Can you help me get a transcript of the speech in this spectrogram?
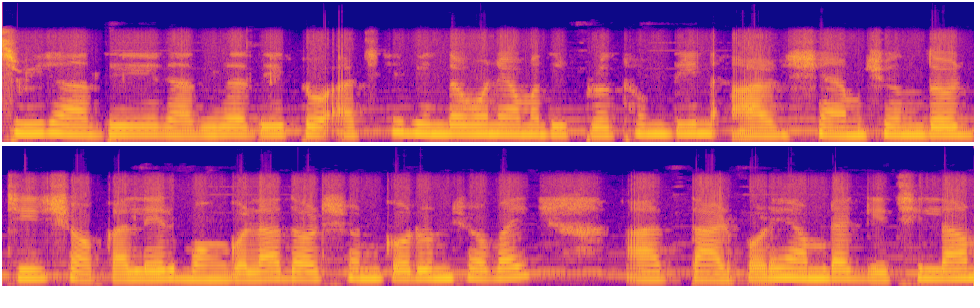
শ্রী রাধে রাধে রাধে। তো আজকে বৃন্দাবনে আমাদের প্রথম দিন, আর শ্যাম সুন্দরজির সকালের মঙ্গলা দর্শন করুন সবাই। আর তারপরে আমরা গেছিলাম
